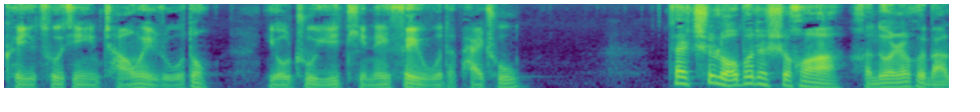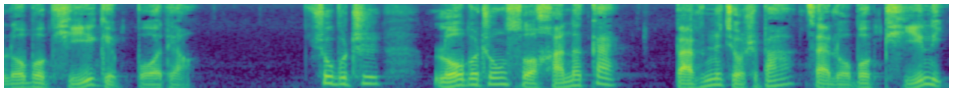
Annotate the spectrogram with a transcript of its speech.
可以促进肠胃蠕动，有助于体内废物的排出。在吃萝卜的时候啊，很多人会把萝卜皮给剥掉，殊不知萝卜中所含的钙百分之九十八在萝卜皮里，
